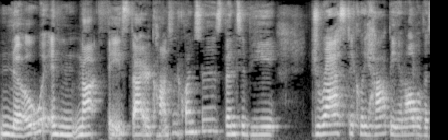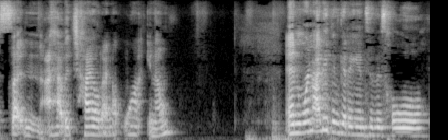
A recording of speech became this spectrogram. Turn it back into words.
know and not face dire consequences than to be drastically happy and all of a sudden I have a child I don't want, you know? And we're not even getting into this whole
